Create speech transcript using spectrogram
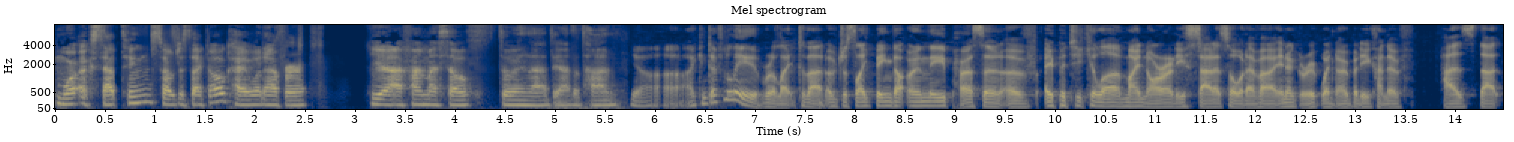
more accepting. So I was just like, okay, whatever. Yeah, I find myself doing that the other time. Yeah, I can definitely relate to that of just like being the only person of a particular minority status or whatever in a group where nobody kind of has that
